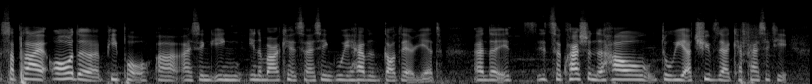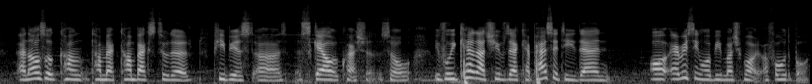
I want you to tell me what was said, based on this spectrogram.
supply all the people, uh, I think in, in the markets, I think we haven't got there yet. And it's, it's a question of how do we achieve that capacity? And also come, come, back, come back to the previous uh, scale question. So if we can achieve that capacity, then all, everything will be much more affordable.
